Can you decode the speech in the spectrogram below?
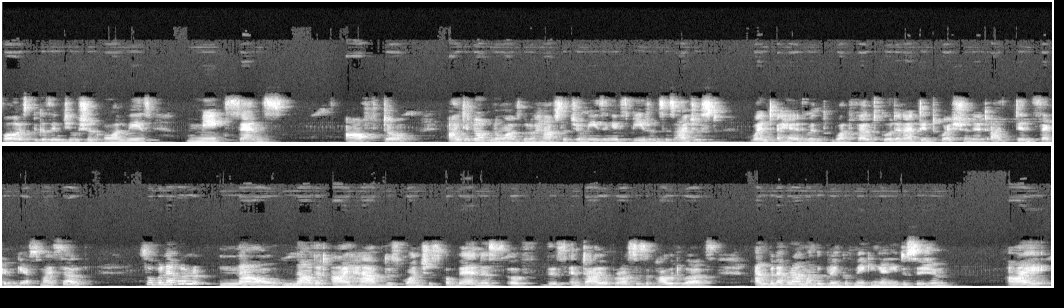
first because intuition always makes sense after I did not know I was going to have such amazing experiences. I just went ahead with what felt good and I didn't question it. I didn't second guess myself. So whenever now, now that I have this conscious awareness of this entire process of how it works, and whenever I'm on the brink of making any decision, I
